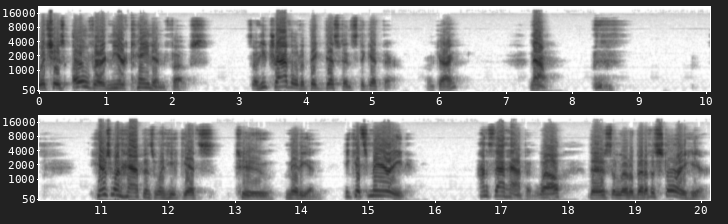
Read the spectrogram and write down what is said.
Which is over near Canaan, folks. So he traveled a big distance to get there. Okay? Now, here's what happens when he gets to Midian. He gets married. How does that happen? Well, there's a little bit of a story here.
